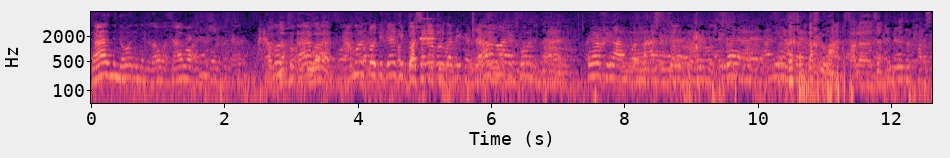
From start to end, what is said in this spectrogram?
تعال من هون من الأول تعال واقف هون عمود بودكاستي بطلع غرب تعال واقف هون تعال. يا أخي يا عمود معك دخل دخلوا هون بس على جنب الحرس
